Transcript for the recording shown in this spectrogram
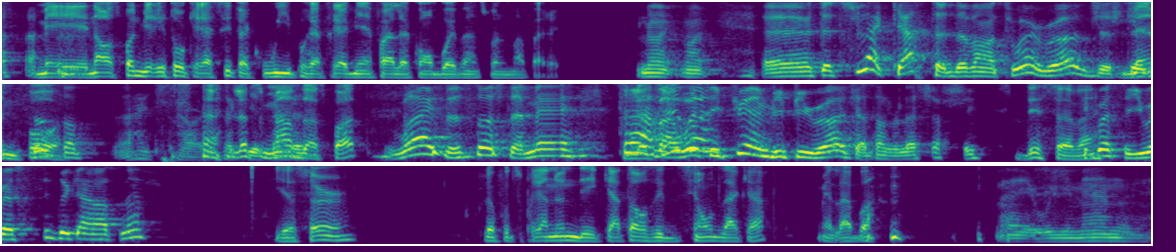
Mais non, c'est pas une méritocratie. Fait que oui, il pourrait très bien faire le combat éventuellement pareil. Oui, oui. Euh, T'as-tu la carte devant toi, Rod? Je te Même dis pas. ça ah, Là, tu me de spot. Ouais, c'est ça, je te mets. Ça, ben ouais, t'es plus MVP Rod. Attends, je vais la chercher. Décevant. C'est quoi, c'est UFC 249? Yes, sir. Là, faut que tu prennes une des 14 éditions de la carte, mais la bonne. Ben oui, man.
